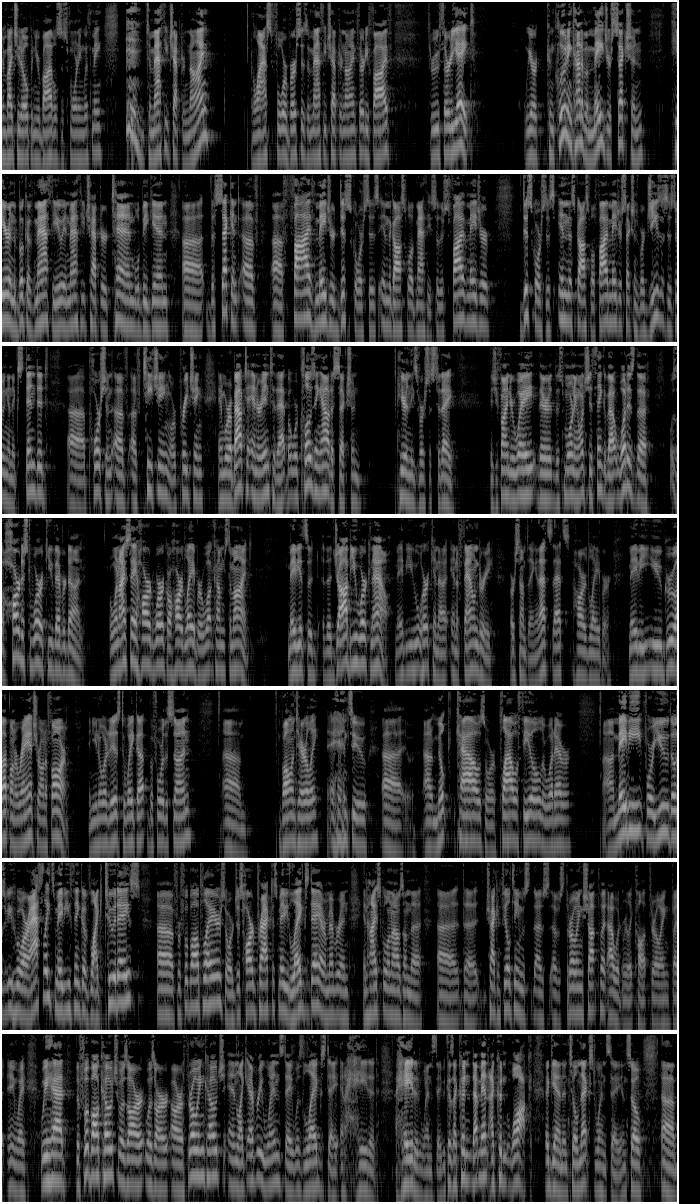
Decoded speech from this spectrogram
I invite you to open your Bibles this morning with me to Matthew chapter 9, the last four verses of Matthew chapter 9, 35 through 38. We are concluding kind of a major section here in the book of Matthew. In Matthew chapter 10, we'll begin uh, the second of uh, five major discourses in the Gospel of Matthew. So there's five major discourses in this Gospel, five major sections where Jesus is doing an extended uh, portion of, of teaching or preaching, and we're about to enter into that, but we're closing out a section here in these verses today. As you find your way there this morning, I want you to think about what is the what is the hardest work you've ever done? When I say hard work or hard labor, what comes to mind? Maybe it's a, the job you work now. Maybe you work in a in a foundry or something, and that's that's hard labor. Maybe you grew up on a ranch or on a farm, and you know what it is to wake up before the sun um, voluntarily and to uh, uh, milk cows or plow a field or whatever. Uh, maybe for you, those of you who are athletes, maybe you think of like two a days uh, for football players or just hard practice, maybe legs day. I remember in, in high school when I was on the, uh, the track and field team, was, I, was, I was throwing shot put. I wouldn't really call it throwing, but anyway, we had the football coach was our, was our, our throwing coach, and like every Wednesday was legs day, and I hated, I hated Wednesday because I couldn't, that meant I couldn't walk again until next Wednesday. And so, uh,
